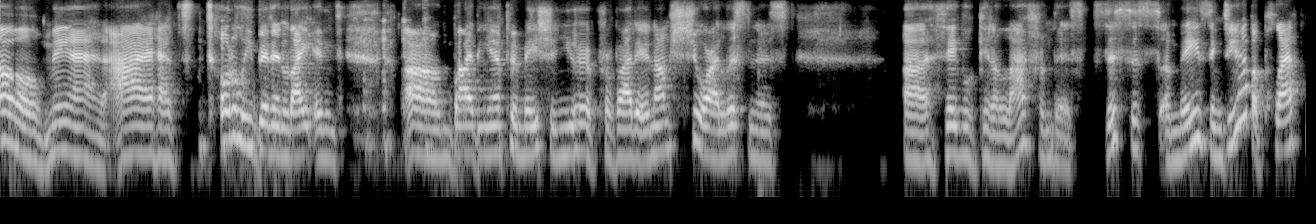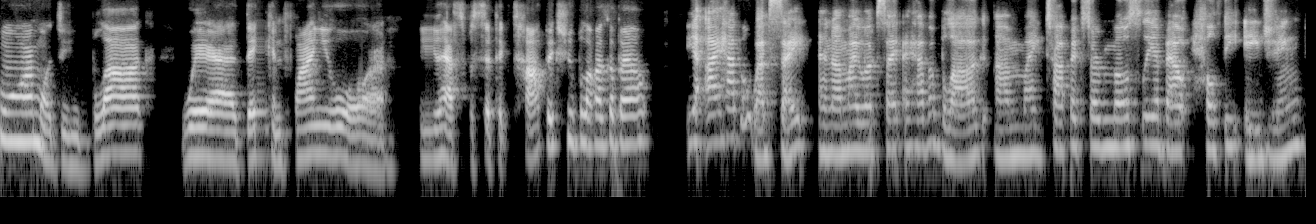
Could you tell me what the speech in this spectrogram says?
Oh man, I have totally been enlightened um, by the information you have provided, and I'm sure our listeners uh, they will get a lot from this. This is amazing. Do you have a platform, or do you blog where they can find you, or you have specific topics you blog about? Yeah, I have a website, and on my website, I have a blog. Um, my topics are mostly about healthy aging,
